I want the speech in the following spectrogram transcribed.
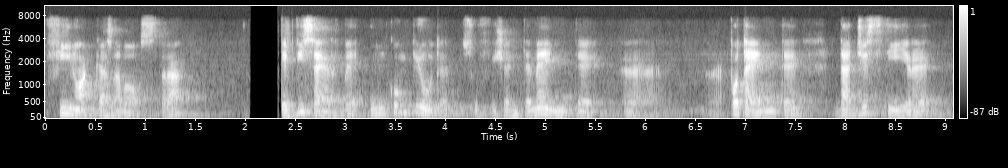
fino a casa vostra e vi serve un computer sufficientemente eh, potente da gestire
